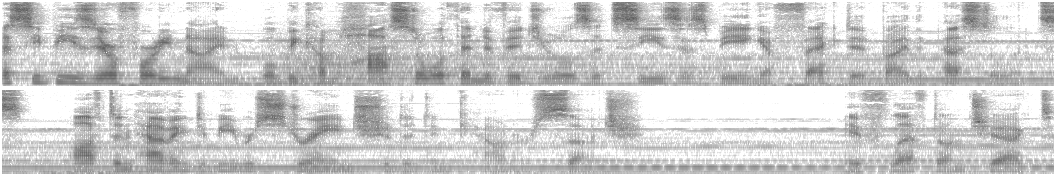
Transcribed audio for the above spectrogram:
SCP-049 will become hostile with individuals it sees as being affected by the pestilence, often having to be restrained should it encounter such. If left unchecked,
